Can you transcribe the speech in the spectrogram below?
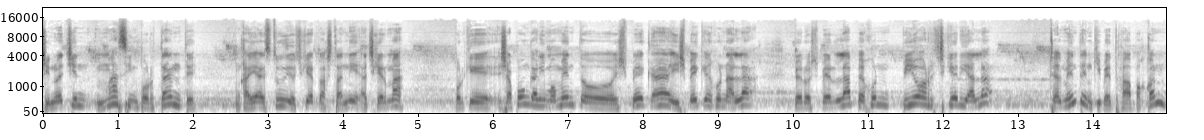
chino chin más importante en estudio izquierda astani achkerma porque Japón gari momento espeka y espeka en ala pero esperla pejun peor izquierda ala realmente en kibet japón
